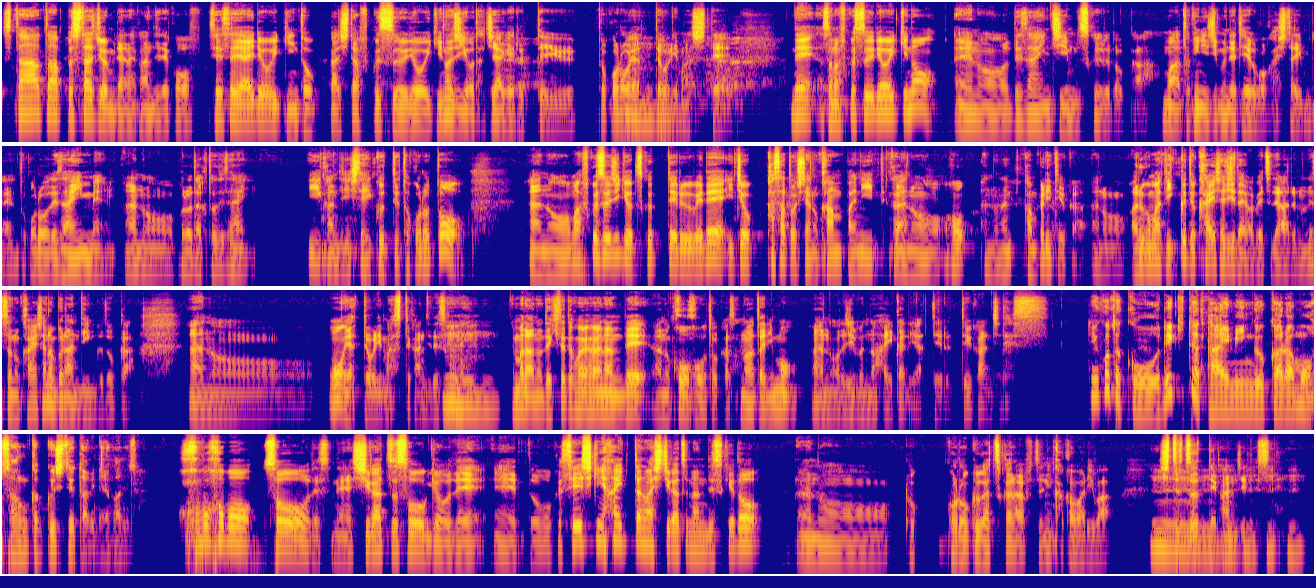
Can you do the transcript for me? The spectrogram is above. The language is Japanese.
スタートアップスタジオみたいな感じでこう、生成 AI 領域に特化した複数領域の事業を立ち上げるっていうところをやっておりまして、で、その複数領域の,、えーのデザインチーム作るとか、まあ時に自分で手を動かしたりみたいなところをデザイン面、あの、プロダクトデザイン、いい感じにしていくっていうところと、あの、まあ、複数事業を作ってる上で、一応、傘としてのカンパニー、あの、ほあのカンパニーというか、あの、アルゴマティックという会社自体は別であるので、その会社のブランディングとか、あの、をやっておりますって感じですかね。うんうんまだ、あの、出来たてほやほやなんで、あの、広報とかそのあたりも、あの、自分の配下でやってるっていう感じです。ということは、こう、できたタイミングからもう参画してたみたいな感じですか？ほぼほぼ、そうですね。4月創業で、えっ、と、僕、正式に入ったのは7月なんですけど、あのー、5、6月から普通に関わりはしつつって感じですね。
